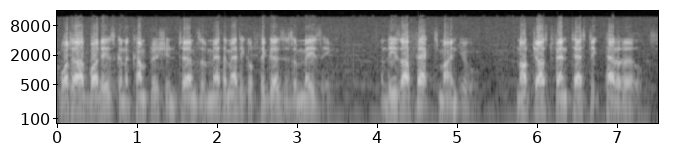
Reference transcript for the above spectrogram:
What our bodies can accomplish in terms of mathematical figures is amazing. And these are facts, mind you, not just fantastic parallels.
